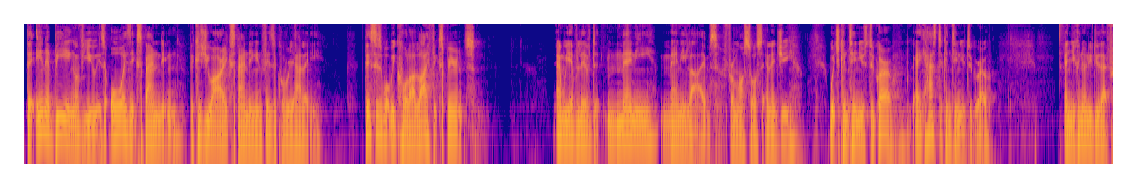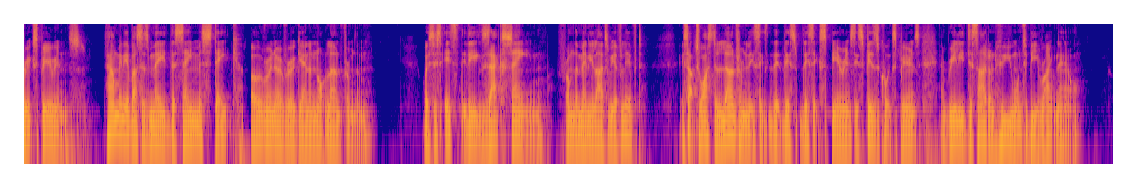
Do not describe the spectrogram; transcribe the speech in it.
The inner being of you is always expanding because you are expanding in physical reality. This is what we call our life experience. And we have lived many, many lives from our source energy, which continues to grow. It has to continue to grow. And you can only do that through experience. How many of us has made the same mistake over and over again and not learned from them? Well, it's, just, it's the exact same from the many lives we have lived. It's up to us to learn from this, this, this experience, this physical experience, and really decide on who you want to be right now.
